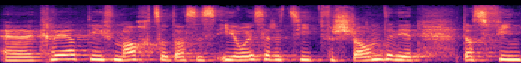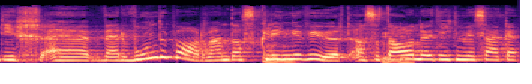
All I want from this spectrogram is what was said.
äh, kreativ macht, sodass es in unserer Zeit verstanden wird, das finde ich, äh, wäre wunderbar, wenn das gelingen mhm. würde. Also da mhm. nicht irgendwie sagen,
